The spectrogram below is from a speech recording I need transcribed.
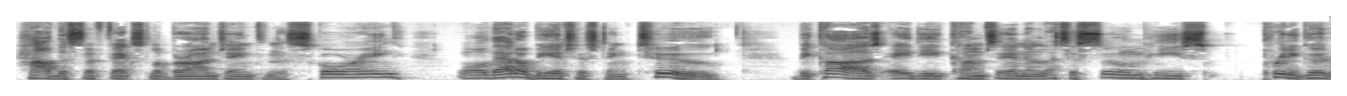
How this affects LeBron James and the scoring, well, that'll be interesting too, because AD comes in and let's assume he's pretty good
